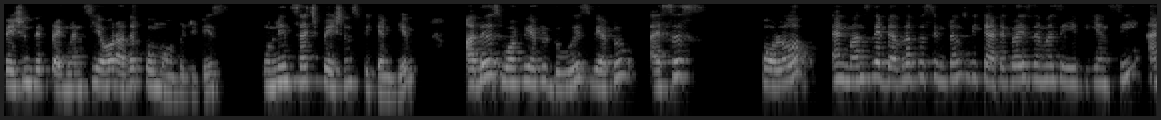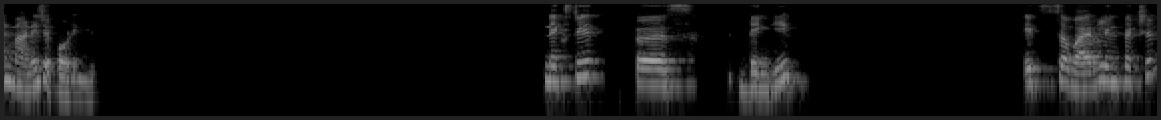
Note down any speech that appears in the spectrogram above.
patient with pregnancy or other comorbidities, only in such patients we can give Others, what we have to do is we have to assess, follow up, and once they develop the symptoms, we categorize them as A, B, and C and manage accordingly. Next is dengue. It's a viral infection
